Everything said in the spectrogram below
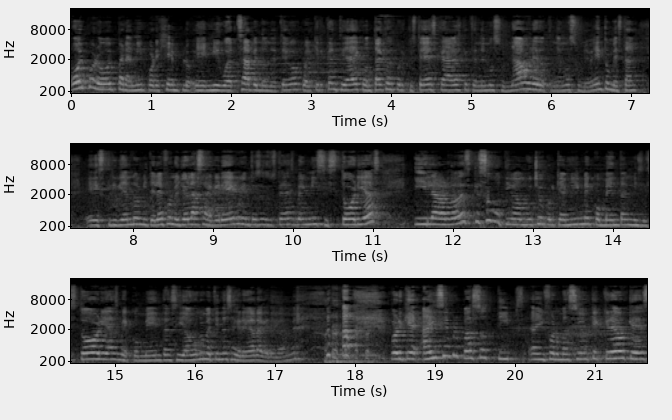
hoy por hoy, para mí, por ejemplo, en mi WhatsApp, en donde tengo cualquier cantidad de contactos, porque ustedes cada vez que tenemos un aula o tenemos un evento, me están eh, escribiendo a mi teléfono, yo las agrego y entonces ustedes ven mis historias y la verdad es que eso motiva mucho porque a mí me comentan mis historias, me comentan, si aún no me tienes agregada, agrégame. porque ahí siempre paso tips e información que creo que es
